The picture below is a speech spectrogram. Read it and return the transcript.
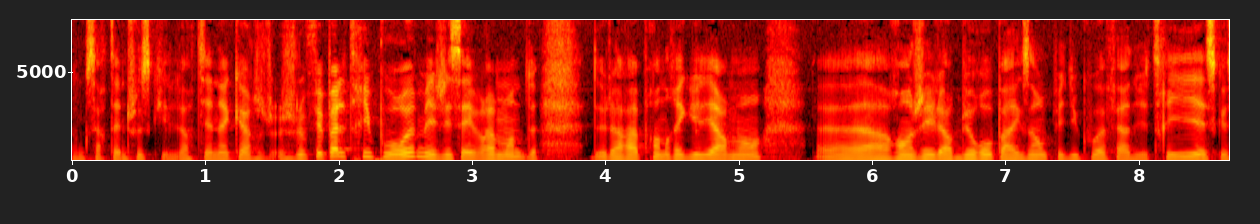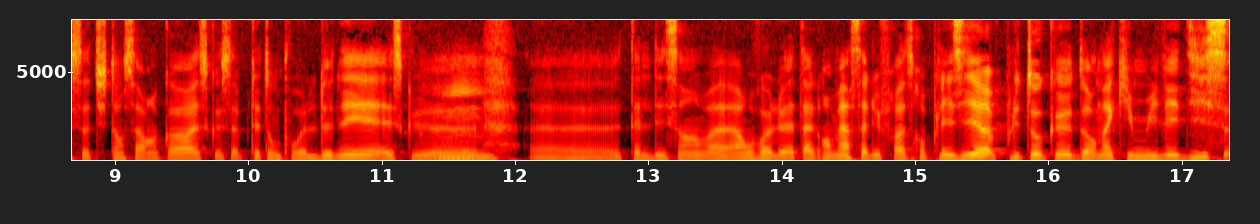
donc certaines choses qui leur tiennent à cœur. Je ne le fais pas le tri pour eux, mais j'essaye vraiment de, de, leur apprendre régulièrement euh, à ranger leur bureau, par exemple, et du coup à faire du tri. Est-ce que ça, tu t'en sers encore? Est-ce que ça, peut-être, on pourrait le donner? Est-ce que euh, tel dessin, bah, envoie-le à ta grand-mère, ça lui fera trop plaisir plutôt que d'en accumuler 10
